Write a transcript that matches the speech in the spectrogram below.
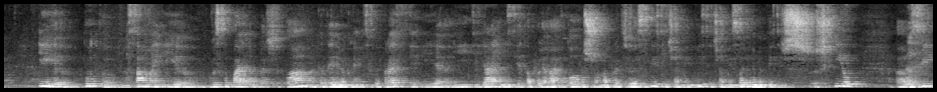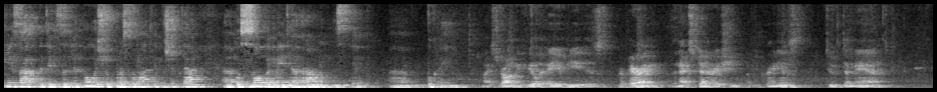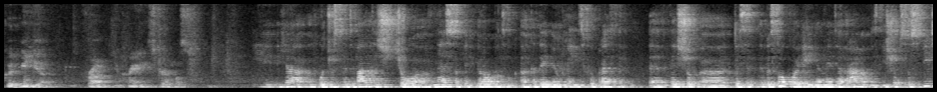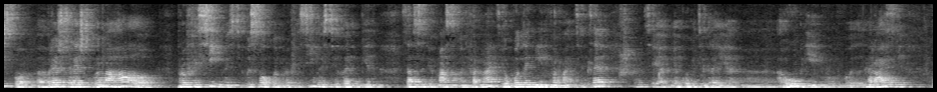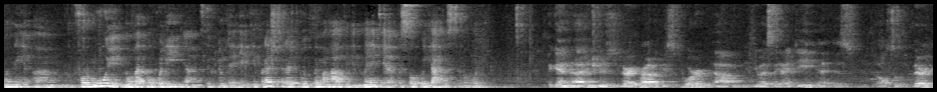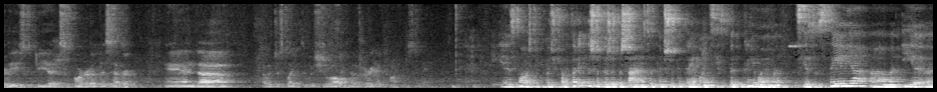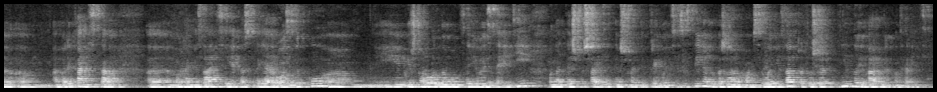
І тут е, саме і е, виступає на перший план Академія української преси і е, її діяльність, яка полягає в тому, що вона працює з тисячами і тисячами, і сотнями тисяч шкіл, е, освітніх закладів для того, щоб просувати в життя е, основи медіаграмотності е, в Україні. I strongly feel that AUP is preparing next generation of Ukrainians to demand good media from Ukraine's journalists. І я хочу сподіватися, що внесок, який робить Академія української преси, е, те, щоб е, досягти високого рівня медіаграмотності, і щоб суспільство, е, врешті-решт, вимагало професійності, високої професійності від- засобів масової інформації, у поданні інформації. Це функція, яку відіграє е, АУП, і наразі вони е, формують нове покоління цих людей, які врешті-решт будуть вимагати від медіа високої якості роботи. Again, uh, Internews is very proud to be supported. Um, USAID is also very pleased to be a supporter of this effort. And uh, I would just like to wish you all have a very good conference. Знову ж таки хочу повторити, що дуже пишаємося тим, що підтримуємо ці, зусилля. Е, І е, е, американська організація, яка сприяє розвитку і міжнародному, це USAID, вона теж пишається тим, що вона підтримує ці зусилля. Ми бажаємо вам сьогодні і завтра дуже плідної, гарної конференції.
